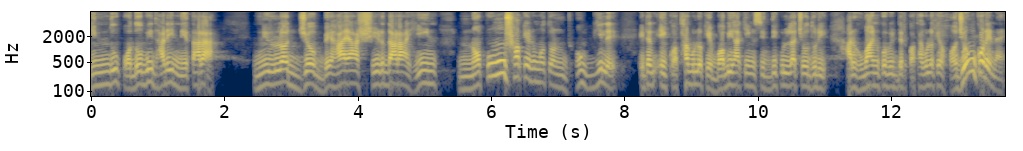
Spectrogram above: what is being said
হিন্দু পদবীধারী নেতারা নির্লজ্জ, বেহায়া, শিরদাঁড়াহীন, নপুংসকের মতন ঢুক গিলে এটা এই কথাগুলোকে ববি হাকিম, সিদ্দিকুল্লাহ চৌধুরী আর হুমায়ুন কবিরদের কথাগুলোকে হজম করে নেয়,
